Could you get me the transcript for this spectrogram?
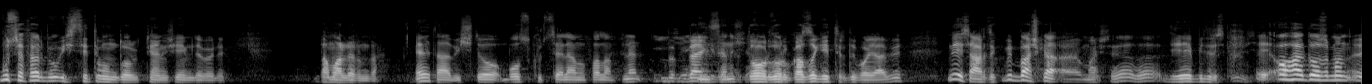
bu sefer bu hissettim onu doğrulttu yani şeyimde böyle damarlarımda. Evet abi işte o Bozkurt selamı falan filan Belki insanı şey- doğru doğru gaza getirdi bayağı bir. Neyse artık bir başka e, maçlara da diyebiliriz. E, o halde o zaman e,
